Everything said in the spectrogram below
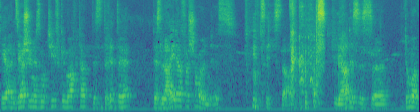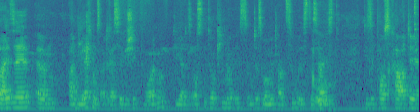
Der ein sehr schönes Motiv gemacht hat. Das dritte, das leider verschollen ist, muss ich sagen. Was? Ja, das ist äh, dummerweise ähm, an die Rechnungsadresse geschickt worden, die ja das Ostentor-Kino ist und das momentan zu ist. Das Oh. heißt, diese Postkarte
